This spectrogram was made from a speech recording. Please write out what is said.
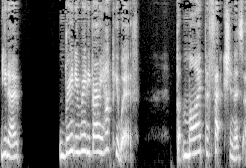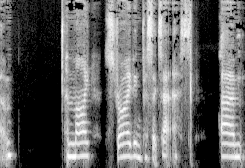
you know really, really very happy with. But my perfectionism and my striving for success, um,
